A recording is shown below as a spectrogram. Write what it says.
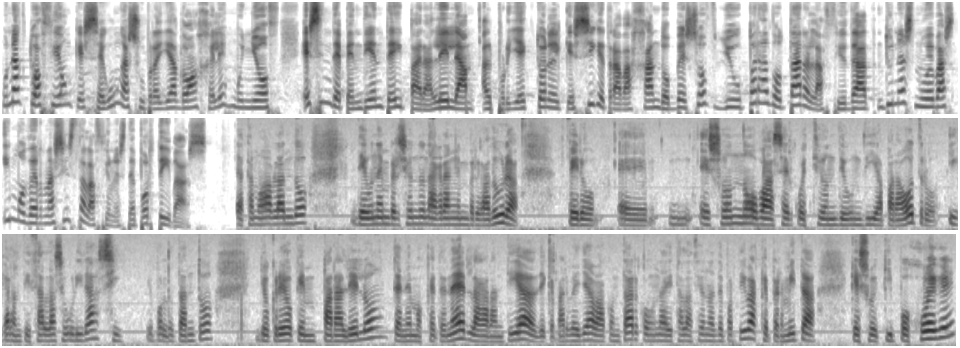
una actuación que, según ha subrayado Ángeles Muñoz, es independiente y paralela al proyecto en el que sigue trabajando Best of You para dotar a la ciudad de unas nuevas y modernas instalaciones deportivas. Estamos hablando de una inversión de una gran envergadura, pero eh, eso no va a ser cuestión de un día para otro y garantizar la seguridad sí. Y por lo tanto yo creo que en paralelo tenemos que tener la garantía de que Marbella va a contar con unas instalaciones deportivas que permita que su equipo juegue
